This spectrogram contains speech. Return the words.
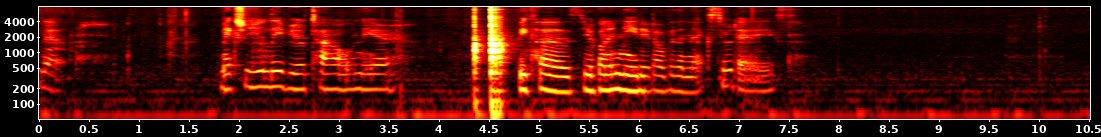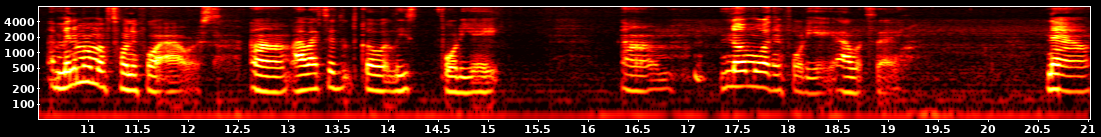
Now, make sure you leave your towel near because you're gonna need it over the next two days. A minimum of 24 hours. Um, I like to go at least 48. Um, no more than 48, I would say. Now,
